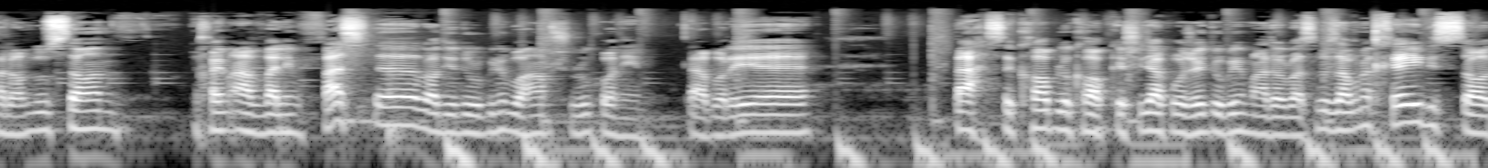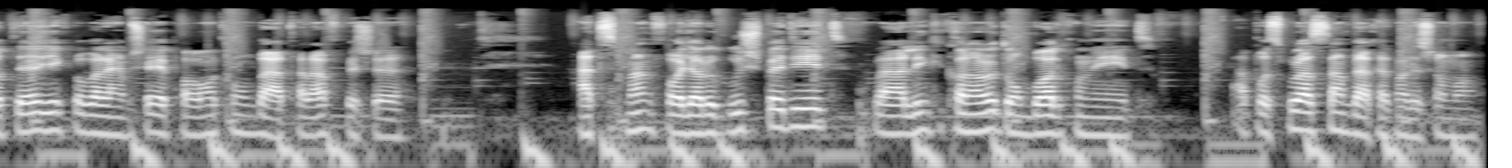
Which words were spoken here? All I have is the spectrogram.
سلام دوستان. می‌خوایم اولین فصل رادیو دوربین رو با هم شروع کنیم. درباره بحث کابل و کاب کشی در پروژه دوربین مداربسته به زبان خیلی ساده یک بار همیشه اپاماتون برطرف بشه. حتما فایل رو گوش بدید و لینک کانال رو دنبال کنید. عباس پور هستم در خدمت شما.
